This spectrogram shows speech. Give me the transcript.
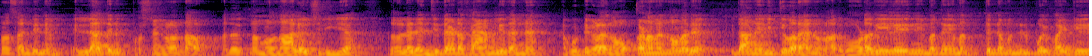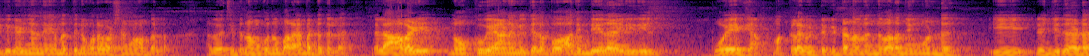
പ്രസന്റിനും എല്ലാത്തിനും പ്രശ്നങ്ങൾ ഉണ്ടാവും അത് നമ്മളൊന്ന് ആലോചിച്ചിരിക്കുക. അതുപോലെ രഞ്ജിതയുടെ ഫാമിലി തന്നെ ആ കുട്ടികളെ നോക്കണം എന്നുള്ളൊരു ഇതാണ് എനിക്ക് പറയാനുള്ളത്. അത് കോടതിയിൽ ഇനിയിപ്പോൾ നിയമത്തിന്റെ മുന്നിൽ പോയി ഫൈറ്റ് ചെയ്ത് കഴിഞ്ഞാൽ നിയമത്തിന് കുറെ വശങ്ങളുണ്ടല്ലോ. അത് വെച്ചിട്ട് നമുക്കൊന്നും പറയാൻ പറ്റത്തില്ല. അല്ല ആ വഴി നോക്കുകയാണെങ്കിൽ ചിലപ്പോൾ അതിന്റെതായ രീതിയിൽ പോയേക്കാം. മക്കളെ വിട്ട് കിട്ടണം എന്ന് പറഞ്ഞും കൊണ്ട് ഈ രഞ്ജിതയുടെ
